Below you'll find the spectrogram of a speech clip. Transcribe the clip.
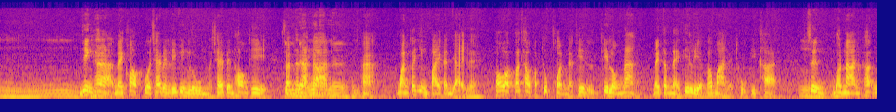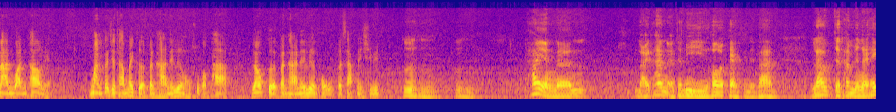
อืมยิ่งถ้าในครอบครัวใช้เป็น living room ใช้เป็นห้องที่สันทนาการดูหนังเอออ่อ่ามันก็ยิ่งไปกันใหญ่เลย เพราะว่าก็เท่ากับทุกคนนะที่ที่ลงนั่งในตำแหน่งที่เหลี่ยมเข้ามาเนี่ยถูกพิฆาตอืมซึ่งพอนานเข้านานวันเข้าเนี่ยมันก็จะทำให้เกิดปัญหาในเรื่องของสุขภาพ แล้วเกิดปัญหาในเรื่องของอุปสรรคในชีวิต อืมอืมอืมถ้าอย่างนั้นหลายท่านอาจจะมีห้องรับแขกอยู่ในบ้าน แล้วจะทำยังไงให้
